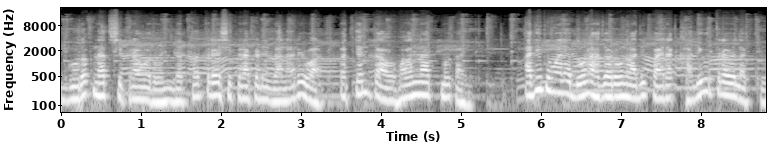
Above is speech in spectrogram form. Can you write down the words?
गोरखनाथ शिखरावरून दत्तात्रय शिखराकडे जाणारी वाट अत्यंत आव्हानात्मक आहे आधी तुम्हाला दोन हजारहून अधिक पायऱ्या खाली उतराव्या लागतील.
